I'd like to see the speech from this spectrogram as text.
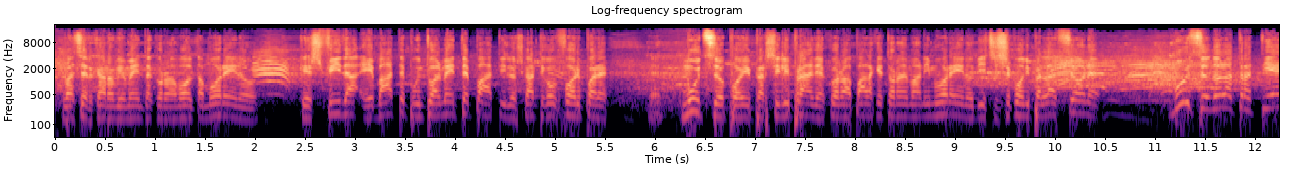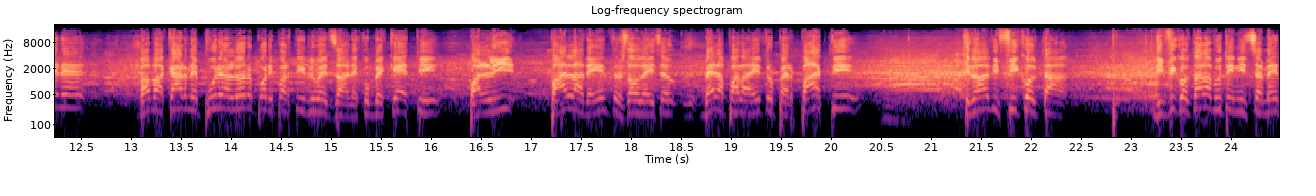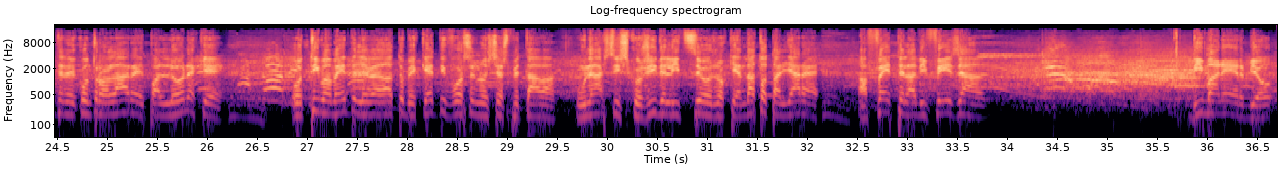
Va a cercare ovviamente ancora una volta Moreno che sfida e batte puntualmente Patti lo scarico fuori per eh, Muzio poi per Siliprandi ancora la palla che torna in mani Moreno 10 secondi per l'azione. Muzio non la trattiene Babacar neppure allora può ripartire Lumezzane con Becchetti palli palla dentro, stavo dicendo, bella palla dentro per Patti che non ha difficoltà. Difficoltà l'ha avuta inizialmente nel controllare il pallone che ottimamente gli aveva dato Becchetti forse non si aspettava un assist così delizioso che è andato a tagliare a fette la difesa di Manerbio.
